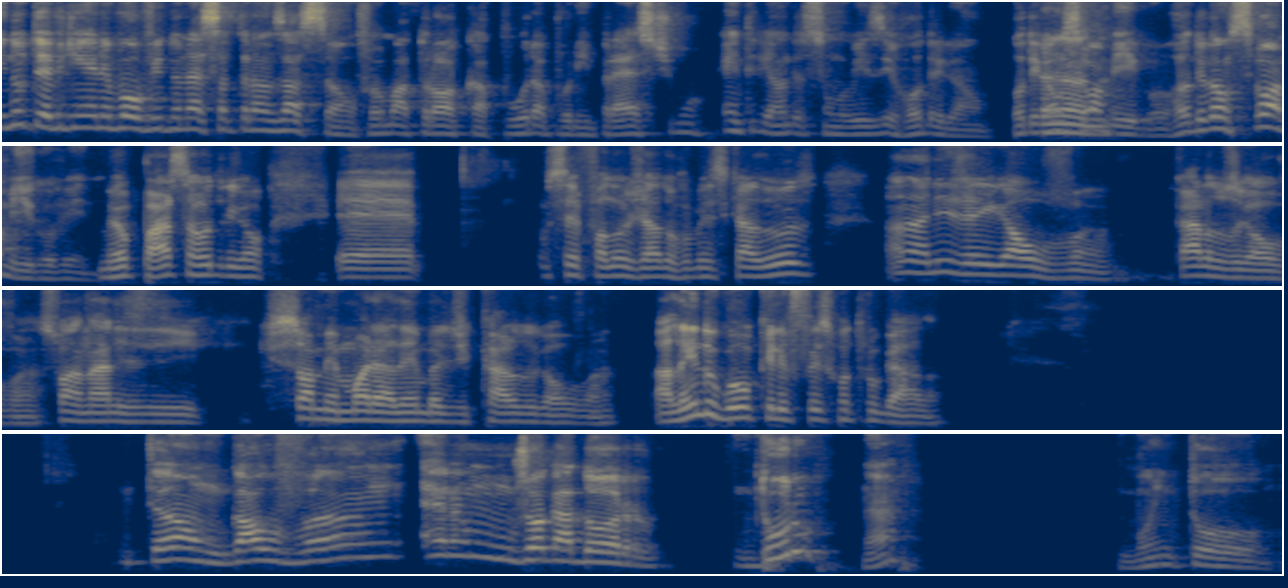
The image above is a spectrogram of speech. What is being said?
E não teve dinheiro envolvido nessa transação. Foi uma troca pura por empréstimo entre Anderson Luiz e Rodrigão. Rodrigão, seu amigo. Rodrigão, seu amigo, Vini. Meu parça, Rodrigão. É, você falou já do Rubens Cardoso. Analise aí, Galvão. Carlos Galvão. Sua análise, que sua memória lembra de Carlos Galvão. Além do gol que ele fez contra o Galo. Então, Galvão era um jogador duro, né? Muito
